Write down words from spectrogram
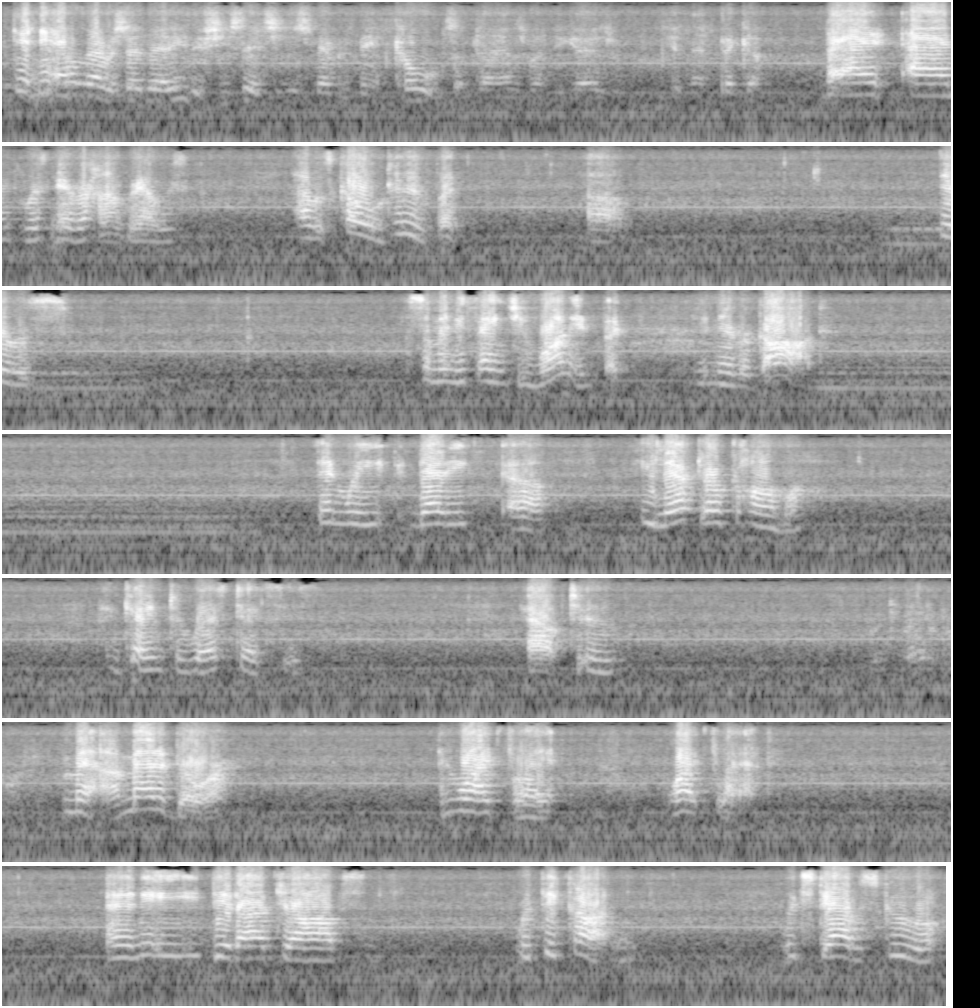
Didn't have, Al never said that either. She said she just remembers being cold sometimes when you guys were getting that pickup. but I, I was never hungry. I was, I was cold too, but, um, there was so many things you wanted, but you never got. Then we, Daddy, uh, he left Oklahoma came to West Texas, out to Matador. Ma- Matador and White Flat, White Flat. And he did odd jobs. We'd pick cotton. We'd stay out of school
